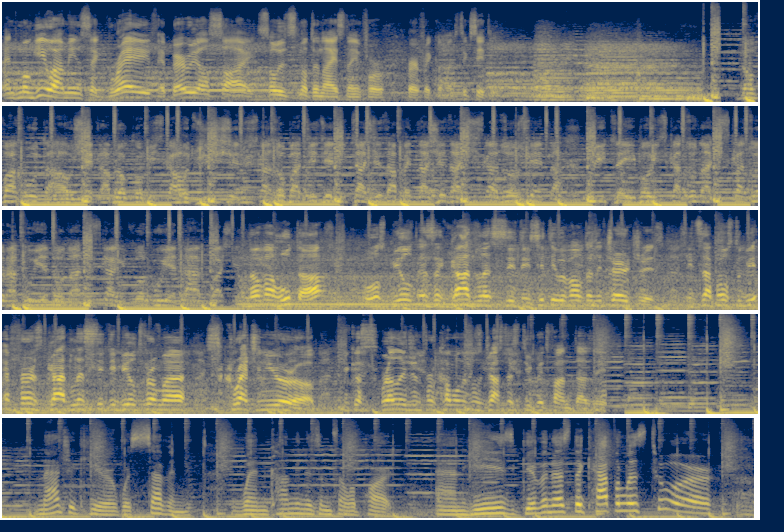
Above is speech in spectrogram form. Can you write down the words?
And Mogiła means a grave, a burial site, so it's not a nice name for perfect domestic city. Nowa huta, osiedla, blokowiska, od środowiska Zobaczcie, dzielnica się zapętla, się zaciska, co oświetla Ulice i boiska, co naciska, co ratuje, to na dyskach informuje, tak właśnie Nowa Huta was built as a godless city, city without any churches. It's supposed to be a first godless city built from uh, scratch in Europe, because religion for communists was just a stupid fantasy. Magic here was seven when communism fell apart. And he's given us the capitalist tour.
